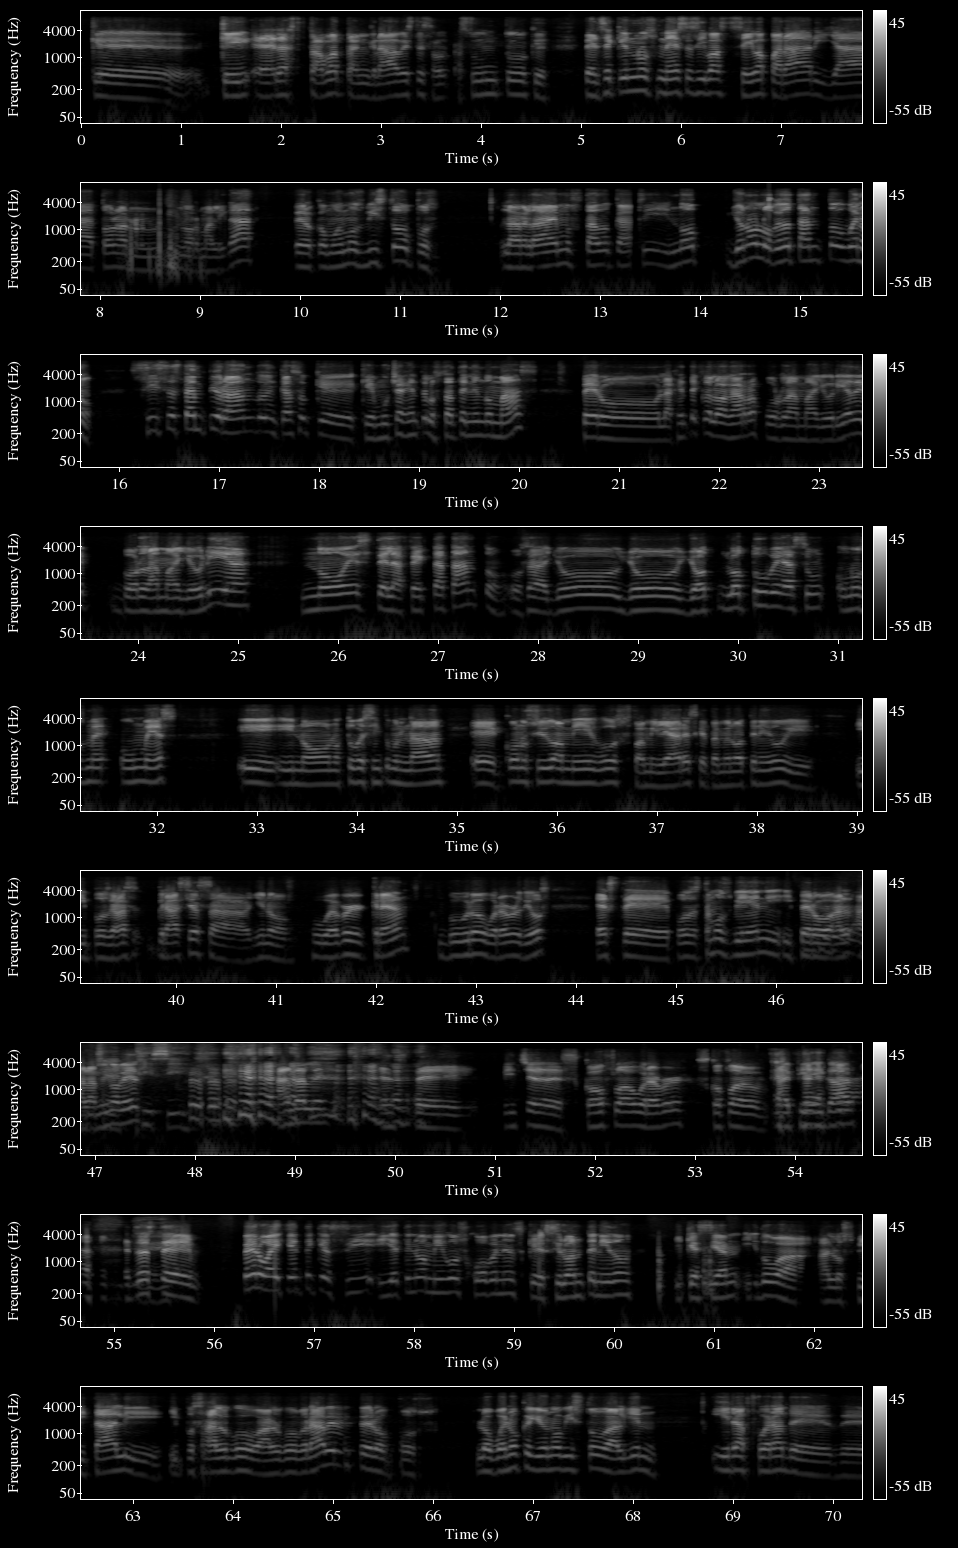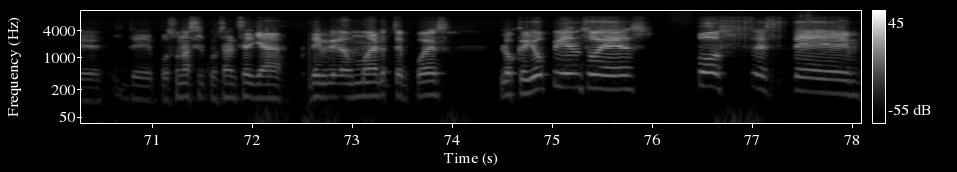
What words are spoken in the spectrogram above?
que, que era, estaba tan grave este asunto, que pensé que en unos meses iba, se iba a parar y ya toda la nor- normalidad, pero como hemos visto, pues la verdad hemos estado casi, no, yo no lo veo tanto, bueno, sí se está empeorando en caso que, que mucha gente lo está teniendo más, pero la gente que lo agarra por la mayoría de, por la mayoría, no este le afecta tanto. O sea, yo, yo, yo lo tuve hace un, unos me- un mes y, no tuve síntomas ni nada. He conocido amigos, familiares que también lo han tenido y, y pues gracias, gracias a, you know, whoever crean, Buda, whatever Dios, este, pues estamos bien y, y pero a, a la misma vez, PC. ándale, este, pinche Scofflaw, whatever, Scofflaw IPA God. Entonces, este, pero hay gente que sí, y he tenido amigos jóvenes que sí lo han tenido y que sí han ido a- al hospital y, y pues algo, algo grave, pero pues lo bueno que yo no he visto a alguien ir afuera de, de, de, pues una circunstancia ya de vida o muerte, pues lo que yo pienso es pues, este,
